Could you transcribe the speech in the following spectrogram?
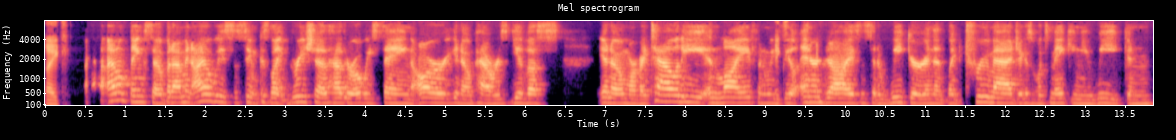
Like I don't think so, but I mean, I always assume because, like Grisha, how they're always saying our, you know, powers give us, you know, more vitality in life, and we Ex- feel energized instead of weaker, and that like true magic is what's making you weak, and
